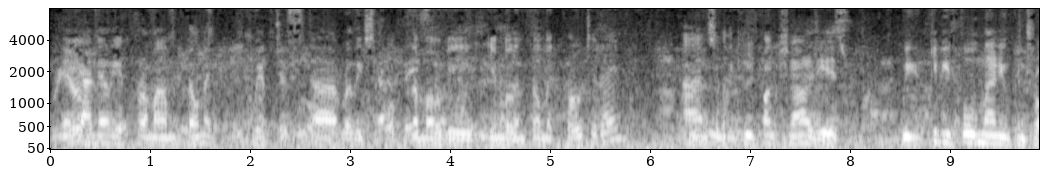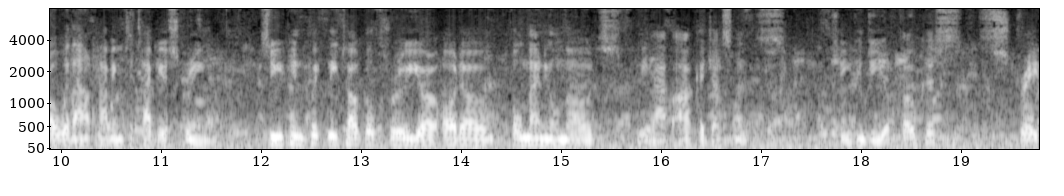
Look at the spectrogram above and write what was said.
Hey, I'm Elliot from um, Filmic. We've just uh, released the Movi Gimbal and Filmic Pro today. And some of the key functionality is we give you full manual control without having to tap your screen. So you can quickly toggle through your auto full manual modes. We have arc adjustments. So you can do your focus straight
